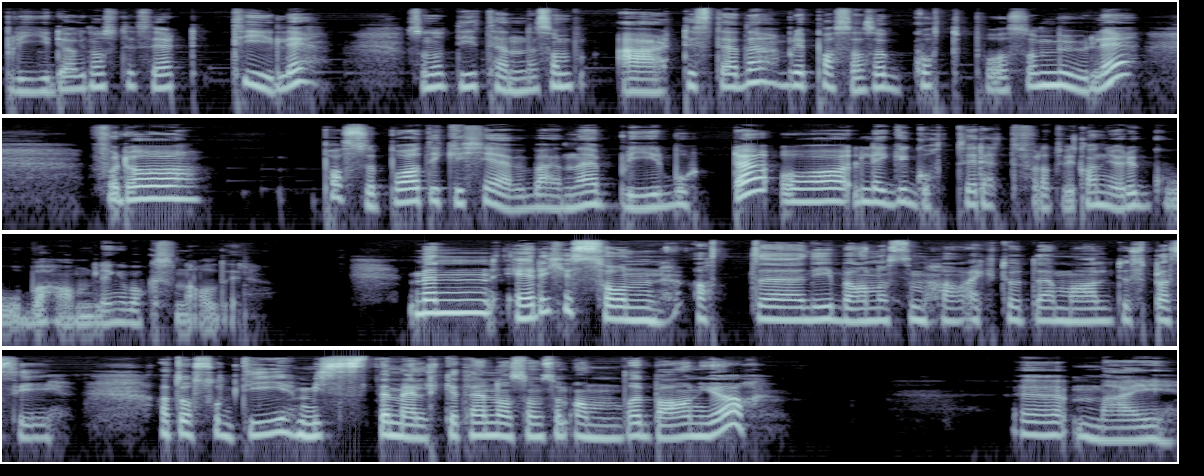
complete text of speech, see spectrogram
blir diagnostisert tidlig, sånn at de tennene som er til stede, blir passa så godt på som mulig, for å passe på at ikke kjevebeinet blir borte, og legge godt til rette for at vi kan gjøre god behandling i voksen alder. Men er det ikke sånn at eh, de barna som har ektodermal dysplasi, at også de mister melketenner sånn som andre barn gjør? Eh, nei,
